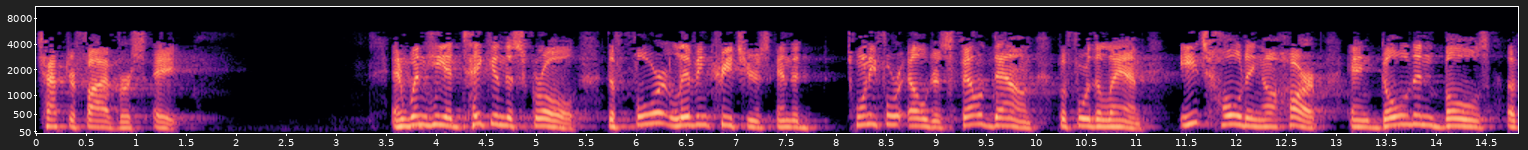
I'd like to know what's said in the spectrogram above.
chapter 5 verse 8. And when he had taken the scroll, the four living creatures and the 24 elders fell down before the Lamb each holding a harp and golden bowls of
